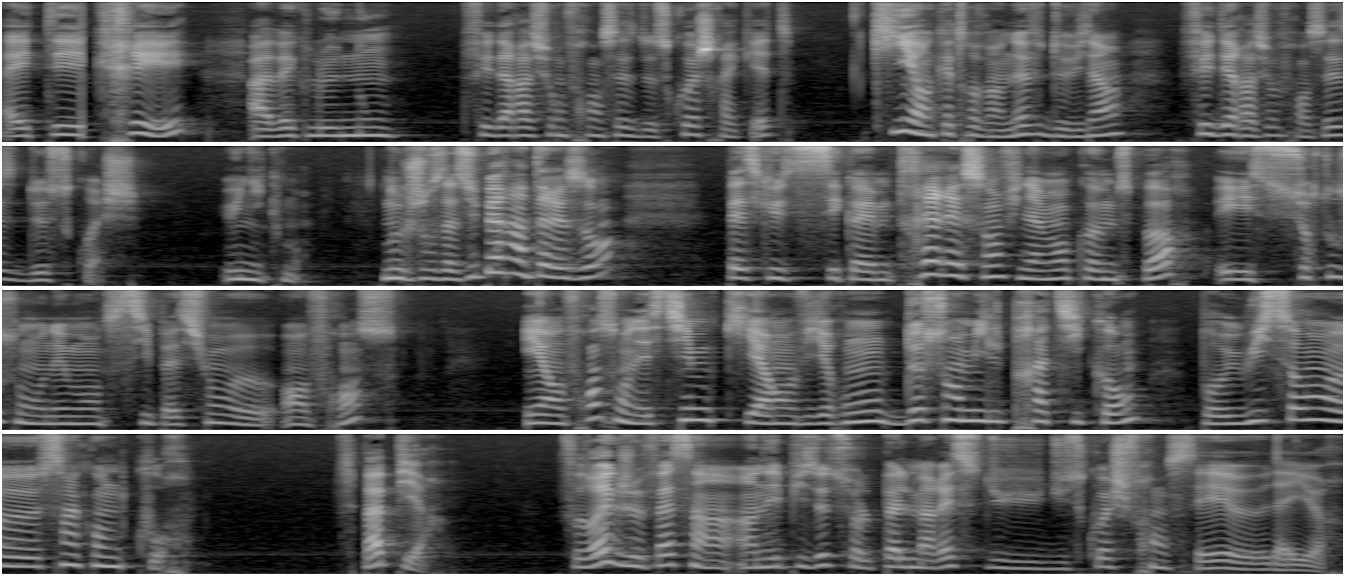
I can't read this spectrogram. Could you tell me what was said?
a été créée avec le nom Fédération française de squash racket, qui en 89 devient Fédération française de squash, uniquement. Donc je trouve ça super intéressant parce que c'est quand même très récent finalement comme sport et surtout son émancipation euh, en France. Et en France, on estime qu'il y a environ 200 000 pratiquants pour 850 cours. C'est pas pire. Faudrait que je fasse un, épisode sur le palmarès du, squash français euh, d'ailleurs.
